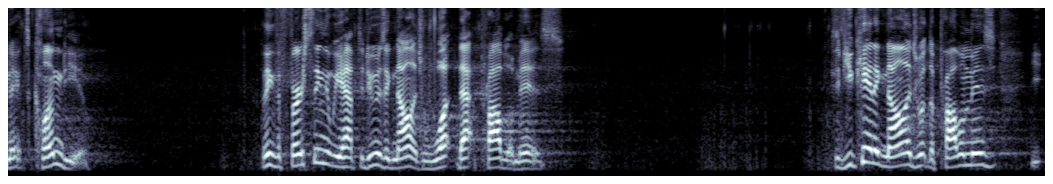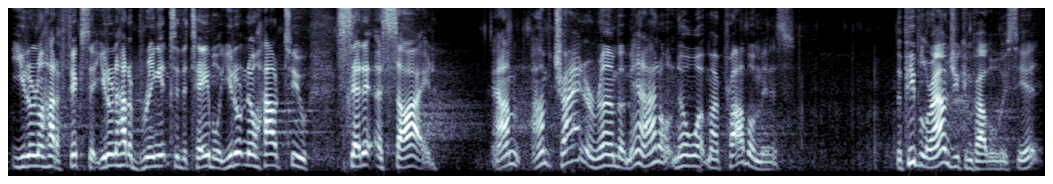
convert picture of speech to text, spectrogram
And it's clung to you. I think the first thing that we have to do is acknowledge what that problem is. If you can't acknowledge what the problem is, you don't know how to fix it. You don't know how to bring it to the table. You don't know how to set it aside. And I'm, I'm trying to run, but man, I don't know what my problem is. The people around you can probably see it.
